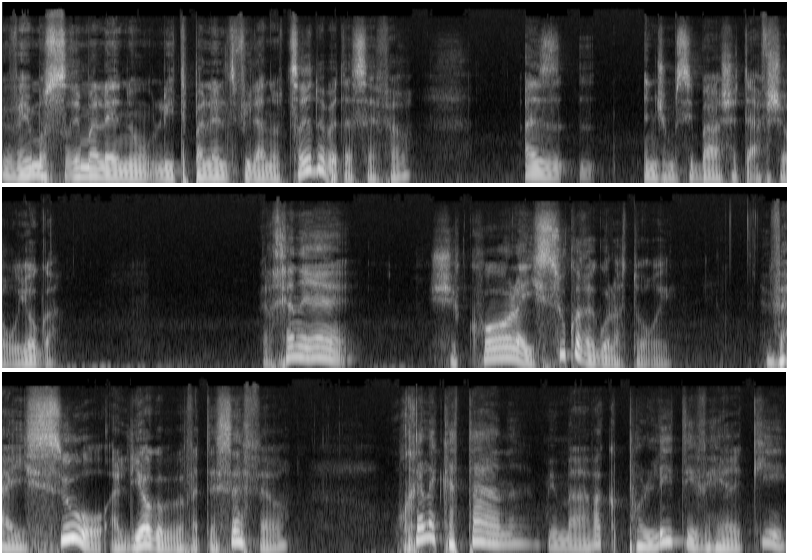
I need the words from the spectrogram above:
ואם אוסרים עלינו להתפלל תפילה נוצרית בבית הספר, אז אין שום סיבה שתאפשרו יוגה. ולכן נראה שכל העיסוק הרגולטורי והאיסור על יוגה בבתי ספר הוא חלק קטן ממאבק פוליטי וערכי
